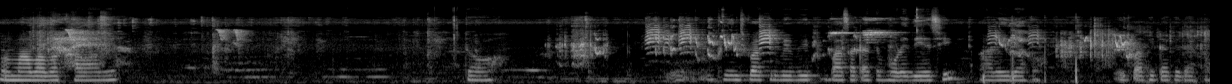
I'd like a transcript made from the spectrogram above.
ওর মা বাবা খাওয়াবে। তো ফ্রিঞ্চ পাখির বেবি বাসাটাকে ভরে দিয়েছি। আর এই দেখো, এই পাখিটাকে দেখো।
